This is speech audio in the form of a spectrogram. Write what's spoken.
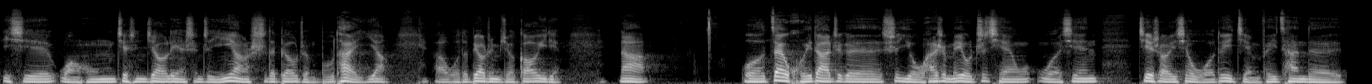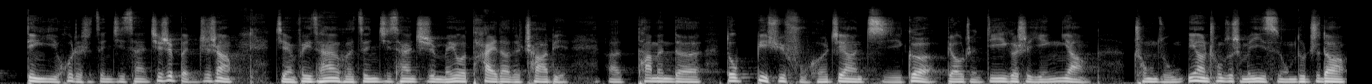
一些网红健身教练甚至营养师的标准不太一样啊。我的标准比较高一点。那我在回答这个是有还是没有之前，我先介绍一下我对减肥餐的定义，或者是增肌餐。其实本质上，减肥餐和增肌餐其实没有太大的差别。啊，他们的都必须符合这样几个标准。第一个是营养充足，营养充足什么意思？我们都知道，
